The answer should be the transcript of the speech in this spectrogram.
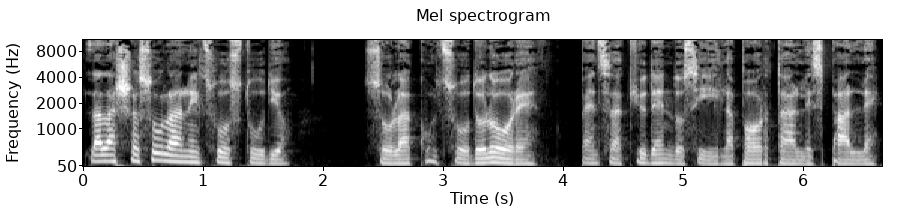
la lascia sola nel suo studio, sola col suo dolore, pensa chiudendosi la porta alle spalle.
